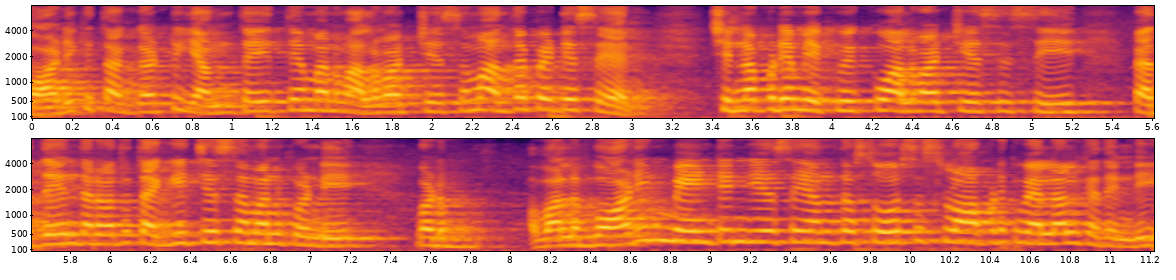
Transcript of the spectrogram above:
బాడీకి తగ్గట్టు ఎంత అయితే మనం అలవాటు చేసామో అంత పెట్టేసేయాలి. చిన్నప్పుడేమో ఎక్కువ ఎక్కువ అలవాటు చేసేసి పెద్ద అయిన తర్వాత తగ్గించేసామనుకోండి వాడు వాళ్ళ బాడీని మెయింటైన్ చేసే అంత సోర్సెస్ లోపలికి వెళ్ళాలి కదండి.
